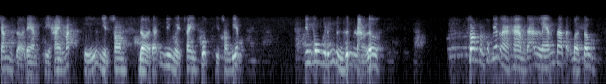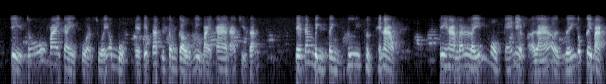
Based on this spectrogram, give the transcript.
trăng dở đèn? Thì hai mắt cứ nhìn son, đờ đẫn như người say thuốc thì son biết. Nhưng cô cứ đứng dừng dưng nàng lơ. Son còn không biết là hàm đã lén ra tận bờ sông, chỉ chỗ vai cày của suối ông buộc để tiếp giáp với sông cầu như bài ca đã chỉ dẫn, để xem bình tình hư thực thế nào thì hàm đã lấy một cái nệm ở lá ở dưới gốc cây bạc,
